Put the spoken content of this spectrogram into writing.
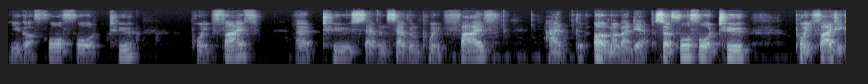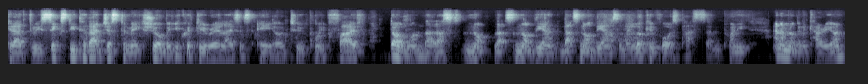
You got 442.5, uh, 277.5. Add, oh, my bad, yeah. So 442.5, you could add 360 to that just to make sure, but you quickly realize it's 802.5. Don't want that. That's not that's not the that's not the answer they're looking for. It's past 720. And I'm not going to carry on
